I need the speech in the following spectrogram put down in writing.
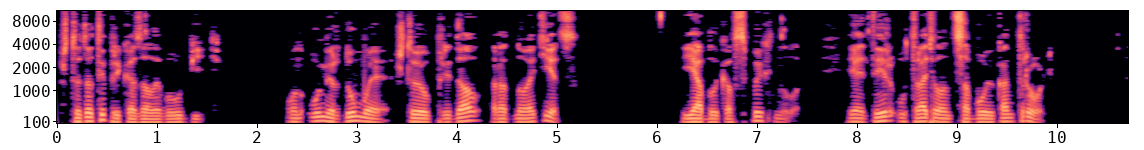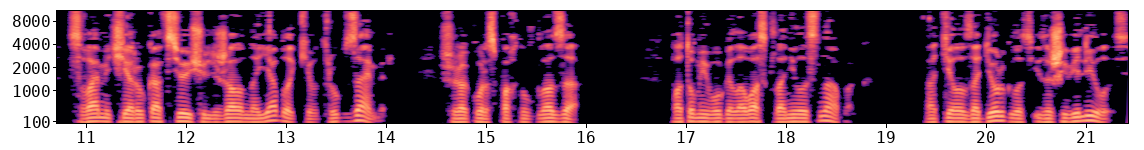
что это ты приказал его убить. Он умер, думая, что его предал родной отец. Яблоко вспыхнуло, и Альтаир утратил над собою контроль. С вами, чья рука все еще лежала на яблоке, вдруг замер, широко распахнув глаза. Потом его голова склонилась на бок, а тело задергалось и зашевелилось,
